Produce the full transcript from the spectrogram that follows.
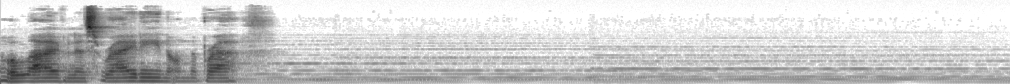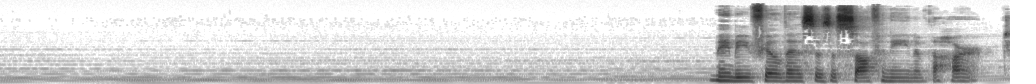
of aliveness riding on the breath. Maybe you feel this as a softening of the heart.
